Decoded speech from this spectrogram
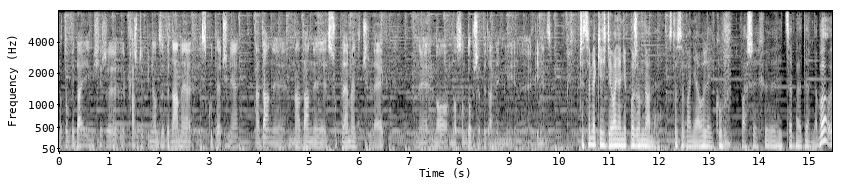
no to wydaje mi się, że każde pieniądze wydane skutecznie na dany, na dany suplement czy lek e, no, no są dobrze wydanymi e, pieniędzmi. Czy są jakieś działania niepożądane stosowania olejków waszych e, CBD? No bo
